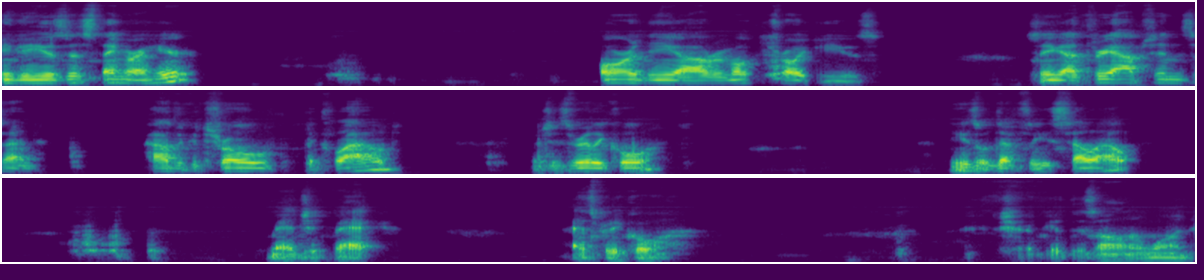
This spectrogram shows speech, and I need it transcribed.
You can use this thing right here. Or the uh, remote control you can use. So you got three options on how to control the cloud which is really cool. These will definitely sell out. Magic back. That's pretty cool. Should get this all in one.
